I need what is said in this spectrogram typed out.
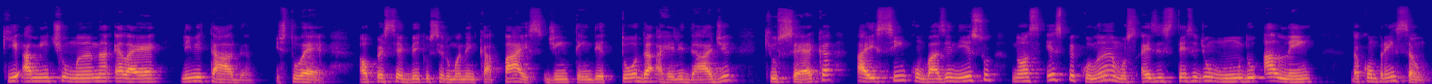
que a mente humana ela é limitada, isto é, ao perceber que o ser humano é incapaz de entender toda a realidade que o cerca, aí sim, com base nisso, nós especulamos a existência de um mundo além da compreensão.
